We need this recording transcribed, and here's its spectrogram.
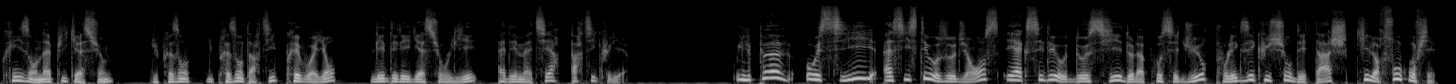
prises en application du présent, article prévoyant les délégations liées à des matières particulières. Ils peuvent aussi assister aux audiences et accéder aux dossiers de la procédure pour l'exécution des tâches qui leur sont confiées.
